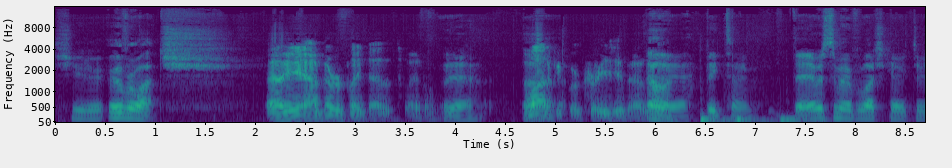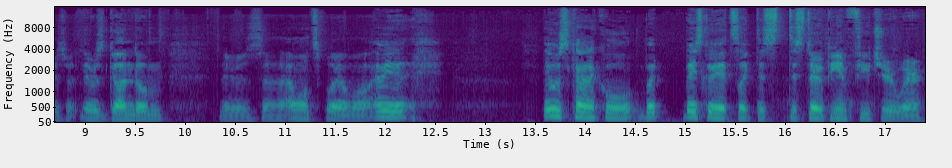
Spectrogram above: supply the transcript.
shooter, Overwatch. Oh yeah, I've never played that. That's why I don't. Yeah. A lot uh, of people are crazy about it. Oh yeah, big time. There was some Overwatch characters. There was Gundam. There was uh, I won't spoil them all. I mean, it, it was kind of cool, but basically it's like this dystopian future where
